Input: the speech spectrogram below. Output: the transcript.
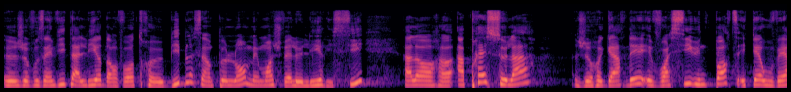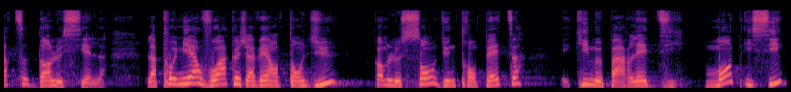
Euh, je vous invite à lire dans votre Bible. C'est un peu long, mais moi, je vais le lire ici. Alors, euh, après cela, je regardais et voici une porte était ouverte dans le ciel. La première voix que j'avais entendue, comme le son d'une trompette qui me parlait, dit, monte ici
